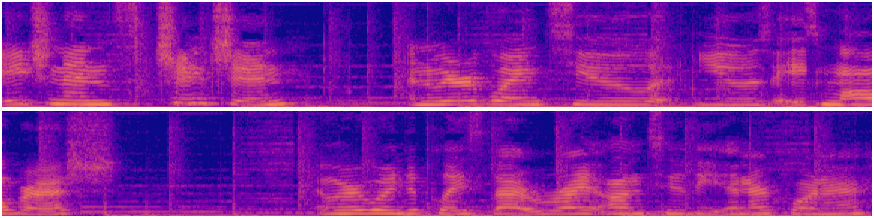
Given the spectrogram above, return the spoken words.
H&M's Chin Chin and we are going to use a small brush and we're going to place that right onto the inner corner,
